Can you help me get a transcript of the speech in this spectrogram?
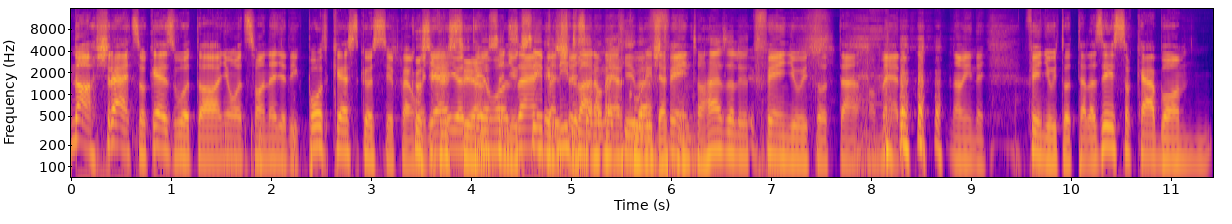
na, srácok, ez volt a 84. podcast. Kösz szépen, Köszi, hogy eljöttél Krisztián. Köszönjük hozzánk. szépen, és itt vár a Merkur meghívást. idekint a ház előtt. fénygyújtottál a mer... Na mindegy. Fénygyújtottál az éjszakában.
